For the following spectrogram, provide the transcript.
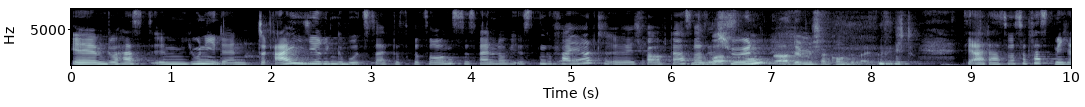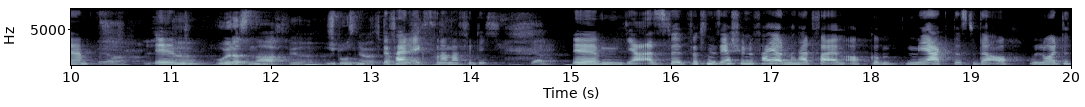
Ähm, du hast im Juni deinen dreijährigen Geburtstag des Restaurants des Weinlobbyisten gefeiert. Äh, ich war auch da, es war du sehr schön. Auch da, der Micha konnte leider nicht. ja, da hast du was verpasst, Micha. Ja, ich ähm, äh, hol das nach. Wir stoßen ja öfter. Wir fallen extra nochmal für dich. Ähm, ja, also es wird wirklich eine sehr schöne Feier und man hat vor allem auch gemerkt, dass du da auch Leute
